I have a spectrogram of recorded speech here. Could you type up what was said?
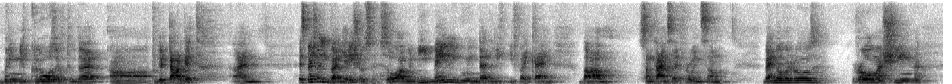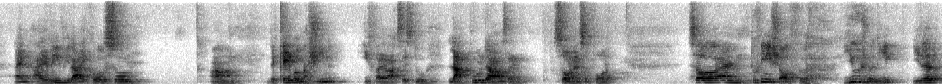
bring me closer to that uh, to the target and especially variations. So I will be mainly doing deadlift if I can but sometimes I throw in some bend over rows row machine and I really like also um, the cable machine if I have access to lat pull downs and so on and so forth. So um, to finish off, uh, usually either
